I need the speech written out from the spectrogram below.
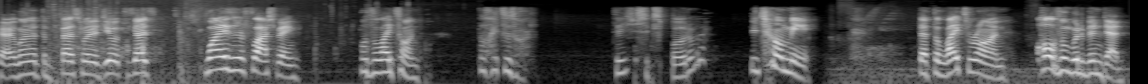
Okay, I learned that the best way to deal with these guys. Why is there a flashbang? Well, the light's on. The lights is on. Did he just explode over there? You tell me that the lights were on, all of them would have been dead.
